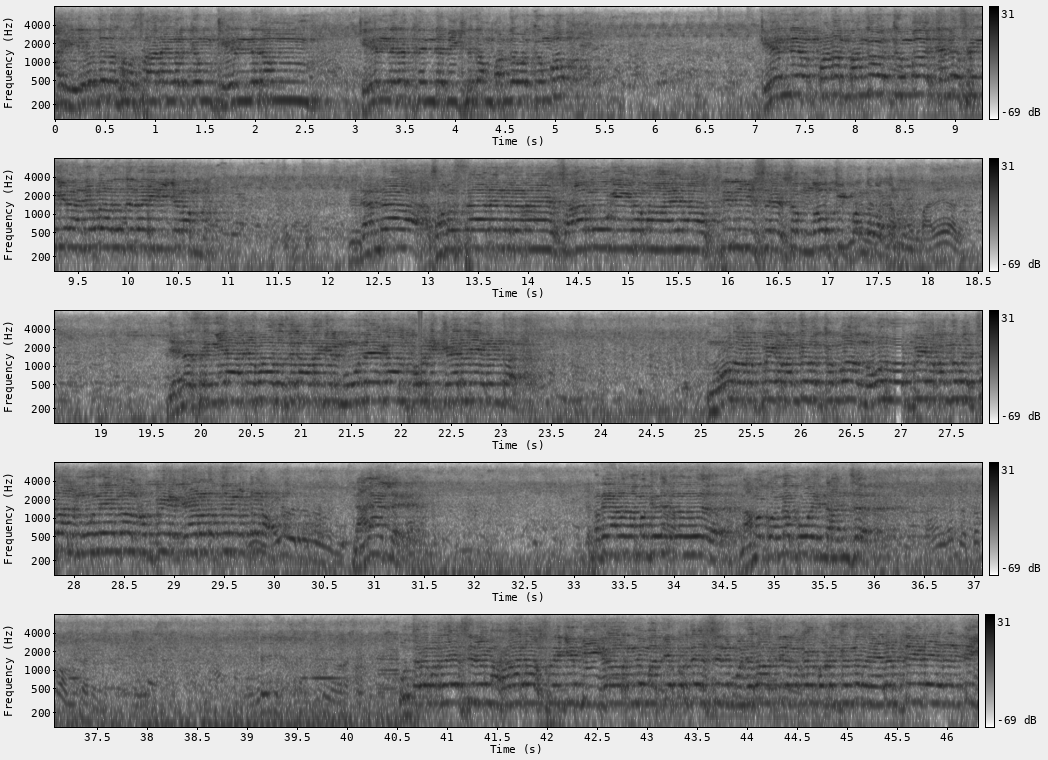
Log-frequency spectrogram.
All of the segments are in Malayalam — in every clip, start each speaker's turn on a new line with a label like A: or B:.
A: ആ ഇരുപത്തൊന്ന് സംസ്ഥാനങ്ങൾക്കും കേന്ദ്രം കേന്ദ്രത്തിന്റെ വിഹിതം പങ്കുവെക്കുമ്പോ കേന്ദ്ര പണം പങ്കുവെക്കുമ്പോ ജനസംഖ്യ അനുപാതത്തിലായിരിക്കണം. രണ്ട് സംസ്ഥാനങ്ങളുടെ സാമൂഹികമായ സ്ഥിതിവിശേഷം നോക്കി പങ്കുവെക്കണം. ജനസംഖ്യ അനുപാതത്തിലാണെങ്കിൽ മൂന്നേകാൽ കോടി കേരളീയരുണ്ട്. നൂറ് റുപ്യ പങ്കുവെക്കുമ്പോ നൂറ് റുപ്യ പങ്കുവെച്ചാൽ മൂന്നേകാൽ റുപ്യ കേരളത്തിന് കിട്ടണം. ഞാനല്ലേ? എത്രയാണ് നമുക്ക് നമുക്ക് ഒന്ന് പോയിന്റ് അഞ്ച്. ഉത്തർപ്രദേശിനും മഹാരാഷ്ട്രയ്ക്കും ബീഹാറിനും മധ്യപ്രദേശിനും ഗുജറാത്തിനും ഒക്കെ കൊടുക്കുന്നത് ഇരട്ടിയുടെ ഇരട്ടി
